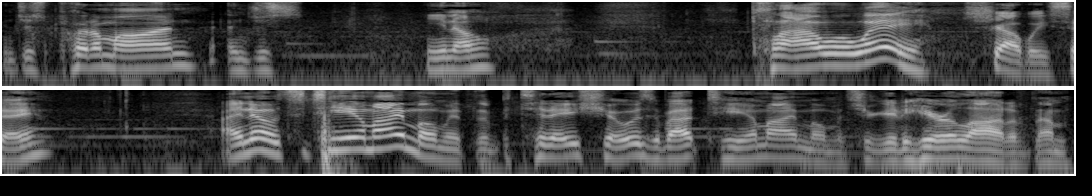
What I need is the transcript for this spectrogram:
and just put them on and just, you know, plow away, shall we say. I know it's a TMI moment. The, today's show is about TMI moments. You're going to hear a lot of them.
